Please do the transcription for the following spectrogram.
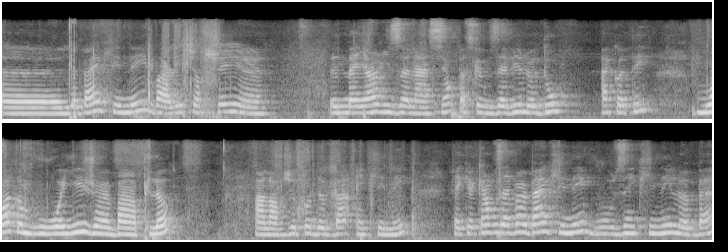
Euh, le banc incliné va aller chercher euh, une meilleure isolation parce que vous avez le dos à côté. Moi, comme vous voyez, j'ai un banc plat. Alors, j'ai pas de banc incliné. Fait que quand vous avez un banc incliné, vous inclinez le banc.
